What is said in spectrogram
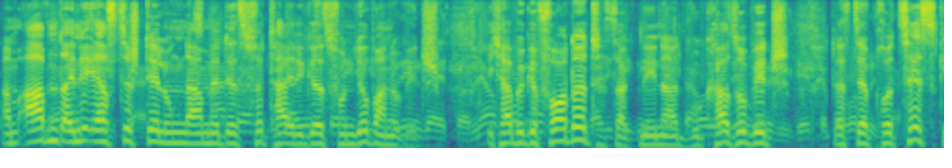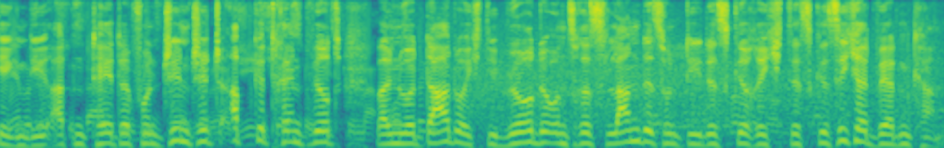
Am Abend eine erste Stellungnahme des Verteidigers von Jovanovic. Ich habe gefordert, sagt Nenad Vukasovic, dass der Prozess gegen die Attentäter von Djindjic abgetrennt wird, weil nur dadurch die Würde unseres Landes und die des Gerichtes gesichert werden kann.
